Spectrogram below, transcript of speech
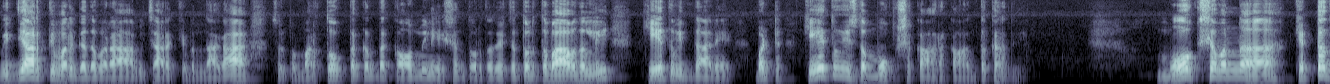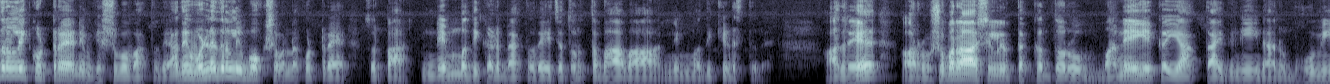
ವಿದ್ಯಾರ್ಥಿ ವರ್ಗದವರ ವಿಚಾರಕ್ಕೆ ಬಂದಾಗ ಸ್ವಲ್ಪ ಮರ್ತೋಗ್ತಕ್ಕಂಥ ಕಾಂಬಿನೇಷನ್ ತೋರ್ತದೆ. ಚತುರ್ಥ ಭಾವದಲ್ಲಿ ಕೇತುವಿದ್ದಾನೆ, ಬಟ್ ಕೇತು ಇಸ್ ದ ಮೋಕ್ಷಕಾರಕ ಅಂತ ಕರೆದ್ವಿ. ಮೋಕ್ಷವನ್ನ ಕೆಟ್ಟದರಲ್ಲಿ ಕೊಟ್ಟರೆ ನಿಮಗೆ ಶುಭವಾಗ್ತದೆ. ಅದೇ ಒಳ್ಳೆಯದರಲ್ಲಿ ಮೋಕ್ಷವನ್ನ ಕೊಟ್ಟರೆ ಸ್ವಲ್ಪ ನೆಮ್ಮದಿ ಕಡಿಮೆ ಆಗ್ತದೆ, ಚತುರ್ಥ ಭಾವ ನೆಮ್ಮದಿ ಕೆಡಿಸ್ತದೆ. ಆದರೆ ಋಷಭ ರಾಶಿಯಲ್ಲಿರ್ತಕ್ಕಂಥವ್ರು ಮನೆಗೆ ಕೈ ಹಾಕ್ತಾ ಇದ್ದೀನಿ, ನಾನು ಭೂಮಿ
